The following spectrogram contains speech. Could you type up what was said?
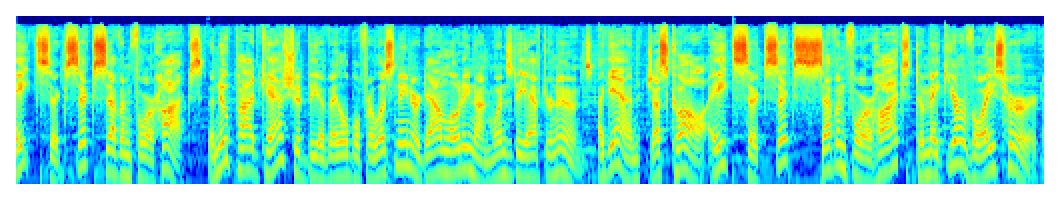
866 74 Hawks. The new podcast should be available for listening or downloading on Wednesday afternoons. Again, just call 866 74 Hawks to make your voice heard.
